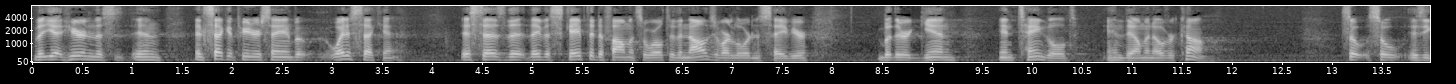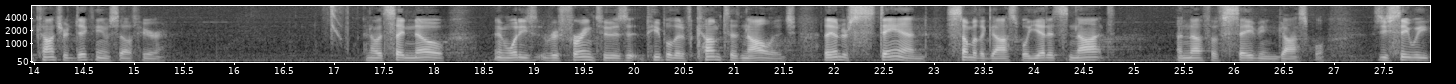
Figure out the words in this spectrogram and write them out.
But yet, here in this, in, in 2 Peter, saying, But wait a second. It says that they've escaped the defilements of the world through the knowledge of our Lord and Savior, but they're again entangled in them and overcome. So, so is he contradicting himself here? And I would say no. And what he's referring to is that people that have come to knowledge, they understand some of the gospel, yet it's not enough of saving gospel. As you see, we,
